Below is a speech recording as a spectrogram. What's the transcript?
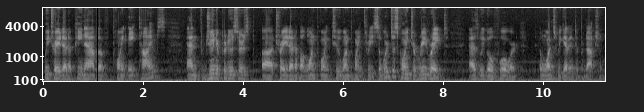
we trade at a PNAV of 0.8 times and junior producers uh, trade at about 1.2, 1.3. So we're just going to re-rate as we go forward once we get into production.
